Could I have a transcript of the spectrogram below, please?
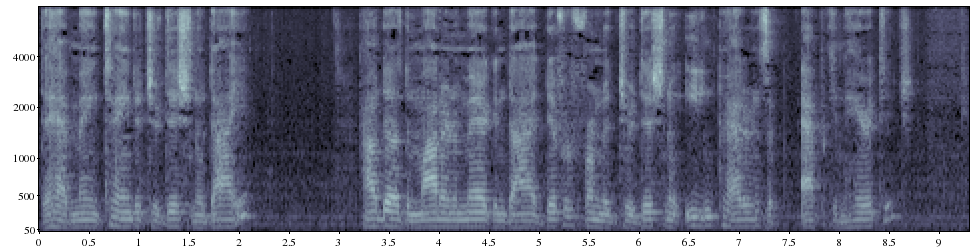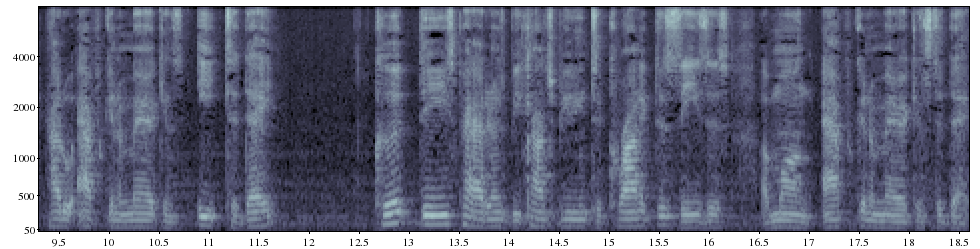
that have maintained a traditional diet? How does the modern American diet differ from the traditional eating patterns of African heritage? How do African Americans eat today? Could these patterns be contributing to chronic diseases among African Americans today?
